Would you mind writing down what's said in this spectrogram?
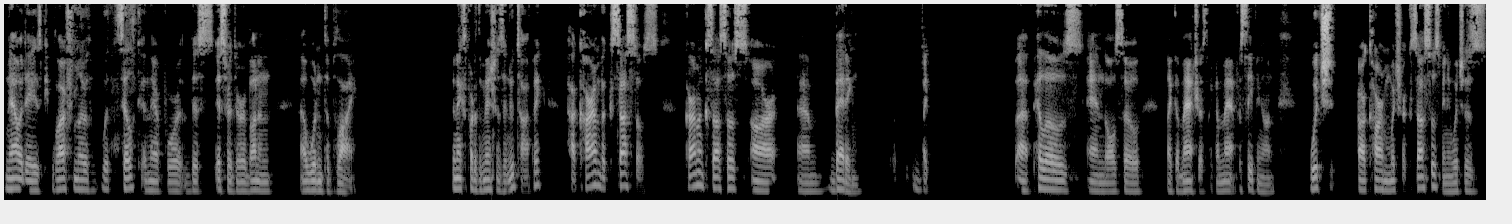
nowadays people are familiar with, with silk, and therefore this isur d'rabbanan uh, wouldn't apply. The next part of the Mishnah is a new topic. Hakaram v'ksasos. Karam and are um, bedding, like uh, pillows and also like a mattress, like a mat for sleeping on. Which are karam, which are ksasos, meaning which is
